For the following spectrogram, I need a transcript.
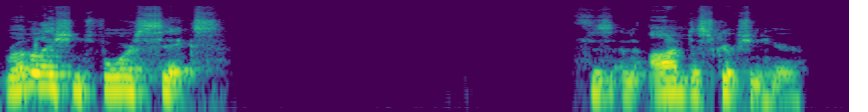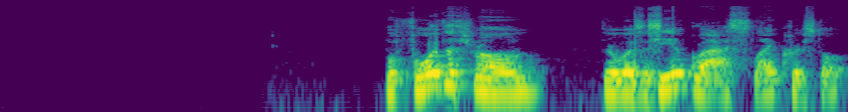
Revelation 4 6, this is an odd description here. Before the throne, there was a sea of glass like crystal,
